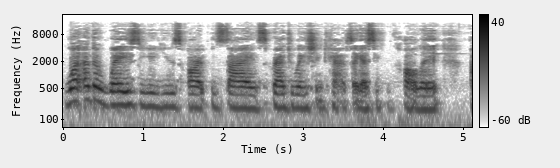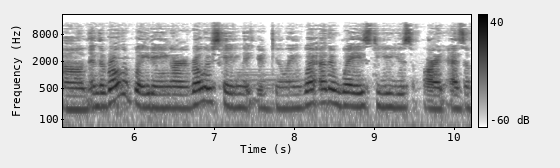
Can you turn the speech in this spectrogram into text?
What other ways do you use art besides graduation caps? I guess you could call it. Um, and the rollerblading or roller skating that you're doing, what other ways do you use art as a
